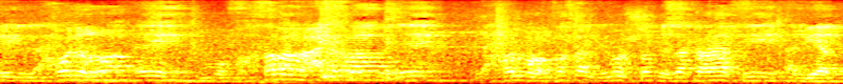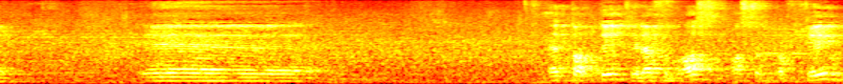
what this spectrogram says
الأحوال الراء إيه مفخمه ما عدا بعض الايه الأحوال المرققه اللي الإمام الشاطبي ذكرها في ابياته آه، التدقيق خلاف الأصل أصل التفخيم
